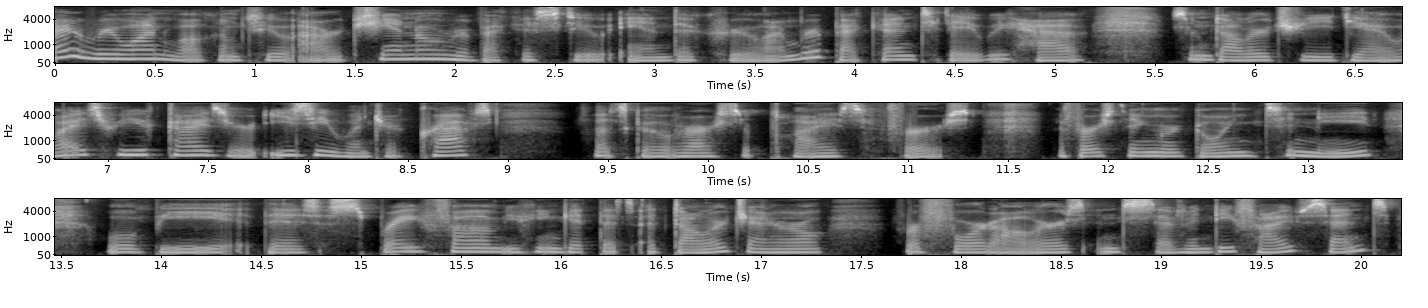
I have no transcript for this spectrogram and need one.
Hi everyone, welcome to our channel, Rebecca Stu and the crew. I'm Rebecca and today we have some Dollar Tree DIYs for you guys, or easy winter crafts. So let's go over our supplies first. The first thing we're going to need will be this spray foam. You can get this at Dollar General for $4.75.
